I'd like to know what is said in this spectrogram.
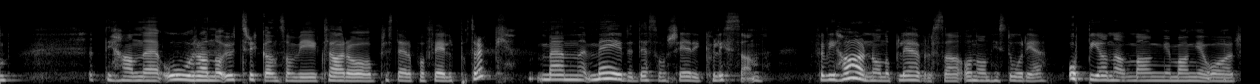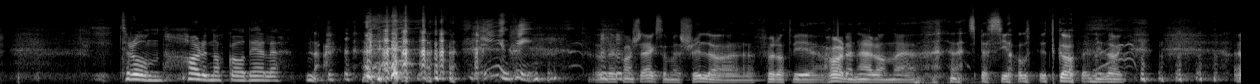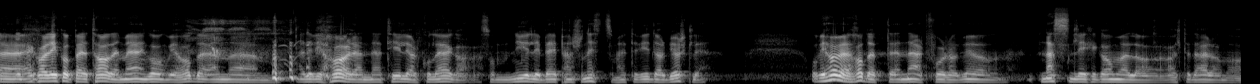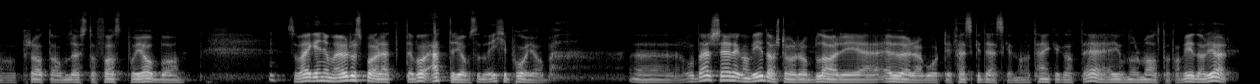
de han, eh, ordene og uttrykkene som vi klarer å prestere på feil på trykk, men mer det som skjer i kulissene. For vi har noen opplevelser og noen historier opp gjennom mange, mange år. Trond, har du noe å dele? Nei. Ingenting. Og det er kanskje jeg som er skylda for at vi har denne spesialutgaven i dag. Eh, Jeg kan like godt bare ta den med en gang. Vi en, eh, vi har en tidligere kollega som nylig ble pensjonist, som heter Vidar Bjørkli. Og vi har hatt et eh, nært forhold. Vi er nesten like gamle og alt det der, og prata om løst og fast på jobb. Så var jeg innom Eurospar, et, det var etter jobb, så det var ikke på jobb. Eh, og der ser jeg han Vidar står og blar i uh, øra borti fiskedisken, og tenker at det er jo normalt at han Vidar gjør.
